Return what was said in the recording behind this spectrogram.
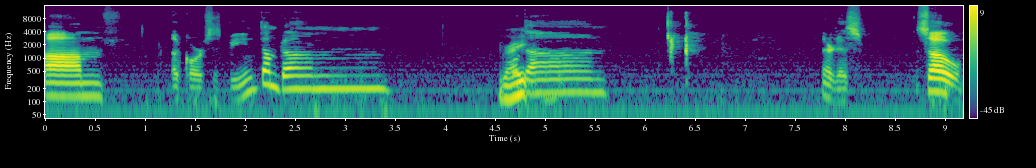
Um, of course, it's being dum dum. Right. Hold on. There it is. So,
